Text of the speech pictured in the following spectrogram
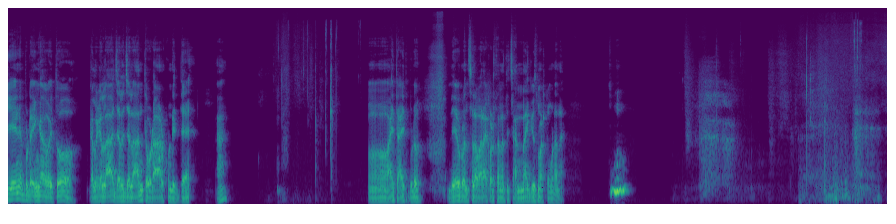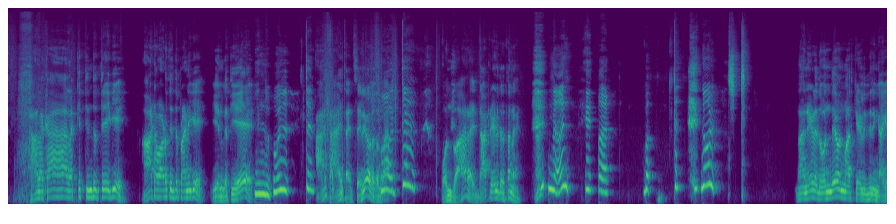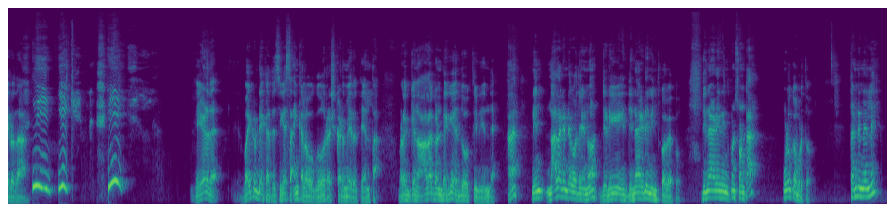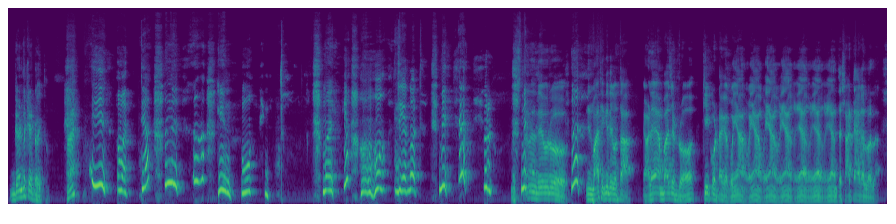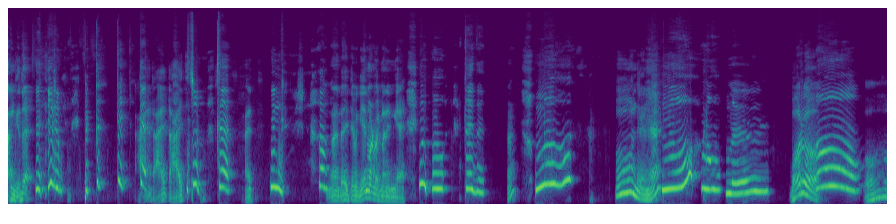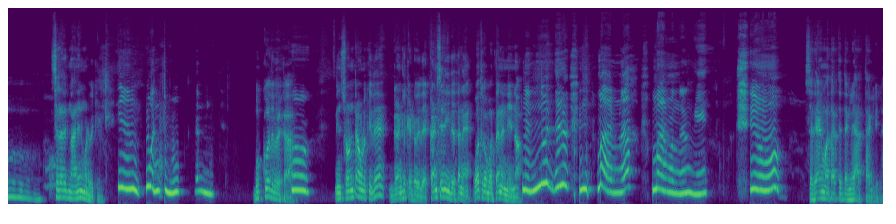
ಏನೇ ಬಿಟ್ಟು ಹಿಂಗಾಗೋಯ್ತು? ಗಲಗಲ ಜಲ ಜಲ ಅಂತ ಓಡಾಡ್ಕೊಂಡಿದ್ದೆ. ಹಾಂ ಹ್ಞೂ ಆಯ್ತು ಆಯ್ತು ಬಿಡು. ದೇವ್ರು ಒಂದ್ಸಲ ವರ ಕೊಡ್ತಾನಂತೆ ಚೆನ್ನಾಗಿ ಯೂಸ್ ಮಾಡ್ಕೊಂಬಿಡೋಣ. ಕಾಲ ಕಾಲಕ್ಕೆ ತಿಂದು ತೇಗಿ ಆಟವಾಡುತ್ತಿದ್ದ ಪ್ರಾಣಿಗೆ ಏನು ಗತಿಯೇ? ಆಯ್ತು ಆಯ್ತು ಆಯ್ತು. ಸರಿ ಹೋಗುತ್ತೆ ಒಂದು ವಾರ ಡಾಕ್ಟ್ರ್ ಹೇಳಿದ್ರೆ ತಾನೆ. ನಾನು ನೋಡು. ನಾನು ಹೇಳಿದ ಒಂದೇ ಒಂದು ಮಾತು ಕೇಳಿದ್ದೀನಿ ಹಿಂಗಾಗಿರೋದಾ ನೀ ಏಕೆ? ಈ ಹೇಳ್ದೆ ವೈಕುಂಠ ಏಕಾದಶಿಗೆ ಸಾಯಂಕಾಲ ಹೋಗು ರಶ್ ಕಡಿಮೆ ಇರುತ್ತೆ ಅಂತ. ಬೆಳಗ್ಗೆ ನಾಲ್ಕು ಗಂಟೆಗೆ ಎದ್ದು ಹೋಗ್ತೀನಿ ಹಿಂದೆ ಹಾಂ ನಿನ್ ನಾಲ್ಕು ಗಂಟೆಗೆ ಹೋದ್ರೇನು ದಿಢೀ ದಿನ ಇಡೀ ನಿಂತ್ಕೋಬೇಕು. ದಿನ ಇಡೀ ನಿಂತ್ಕೊಂಡು ಸೊಂಟ ಉಳ್ಕೊಬಿಡ್ತು. ತಂಡಿನಲ್ಲಿ ಗಂಟ್ಲು ಕೆಟ್ಟೋಯ್ತು. ಹಾಂ ಈ ಮಧ್ಯ ಇನ್ನು ನಿಂತು. ಅದೇನೋ ದೇವರು ನಿನ್ನ ಮಾತಿಗಿದೆ ಗೊತ್ತಾ? ಹಳೆ ಅಂಬಾಸಿಡ್ರು ಕೀ ಕೊಟ್ಟಾಗ ಕೊಯ್ಯ ಕೊಯ್ಯ ಕೊಯ್ಯ ಕೊಯ್ಯ ಕೊಯ್ಯ ಕೊಯ್ಯ ಕೊಯ್ಯ ಅಂತ ಸ್ಟಾರ್ಟೇ ಆಗಲ್ವಲ್ಲ ಹಂಗಿದೆ. ಆಯ್ತು ಆಯ್ತು ಆಯ್ತು. ಆಯ್ತು. ಆಯ್ತು ಇವಾಗ ಏನು ಮಾಡ್ಬೇಕು ನಾನು ನಿನಗೆ ಮೂ ಹ್ಞೂ ಅಂದ್ರೇನೆ? ಬೋರು? ಓ ಸರಿ ಅದಕ್ಕೆ ನಾನೇನು ಮಾಡ್ಬೇಕು ಹೇಳಿ? ಒಂದು ಬುಕ್ ಓದಬೇಕಾ? ನಿನ್ ಸೊಂಟ ಉಳುಕಿದೆ ಗಂಟ್ಲು ಕೆಟ್ಟೋಗಿದೆ. ಕಣ್ ಸರಿಗಿದೆ ತಾನೆ ಓದ್ಕೊಬತ್ತಾನೆ ನೀನು. ಮಾಮ ಮಾಮನೇ ಸರಿಯಾಗಿ ಮಾತಾಡ್ತಿದ್ದಾಗಲೇ ಅರ್ಥ ಆಗಲಿಲ್ಲ.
